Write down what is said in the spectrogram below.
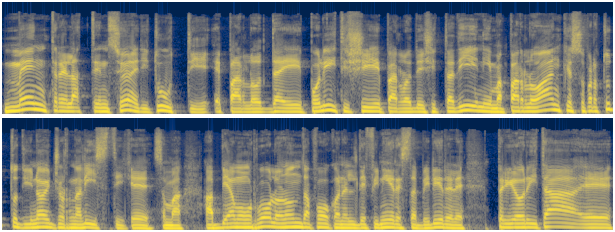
mentre l'attenzione di tutti, e parlo dei politici, parlo dei cittadini, ma parlo anche e soprattutto di noi giornalisti che insomma abbiamo un ruolo non da poco nel definire e stabilire le priorità e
